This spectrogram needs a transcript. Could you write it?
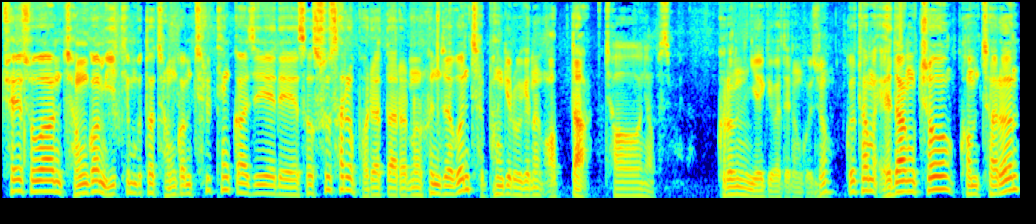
최소한 점검 2팀부터 점검 7팀까지에 대해서 수사를 벌였다라는 흔적은 재판 기록에는 없다. 전혀 없습니다. 그런 얘기가 되는 거죠. 그렇다면 애당초 검찰은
